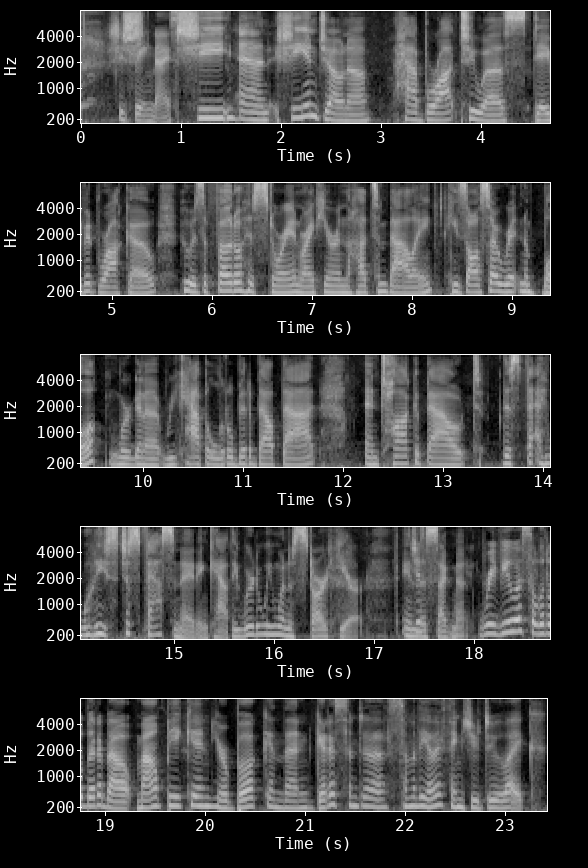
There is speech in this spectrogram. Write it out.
she's being nice. She and she and Jonah have brought to us David Rocco, who is a photo historian right here in the Hudson Valley. He's also written a book. We're going to recap a little bit about that and talk about this. Fa- well, he's just fascinating, Kathy. Where do we want to start here in this segment? Review us a little bit about Mount Beacon, your book, and then get us into some of the other things you do, like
